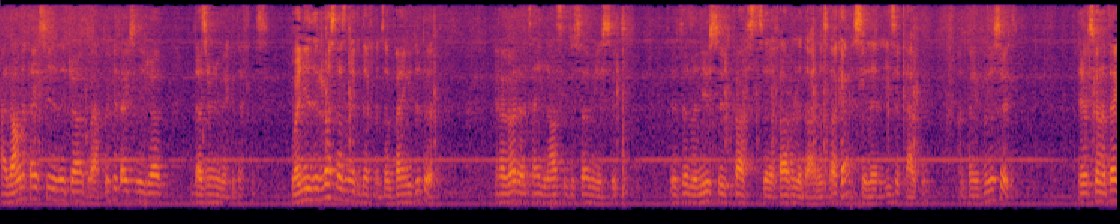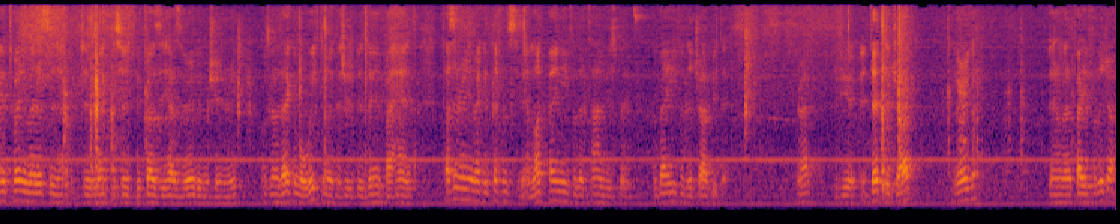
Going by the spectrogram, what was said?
How long it takes you to do the job, how quick it takes you to do the job, doesn't really make a difference. When you did it, it doesn't make a difference. I'm paying you to do it. If I go to a tailor and ask him to sew me a suit, so it says a new suit costs uh, $500. Okay, so then he's a captain. I'm paying for the suit. If it's going to take him 20 minutes to, to make the suit because he has very good machinery, or it's going to take him a week to make the suit because he's doing it by hand, it doesn't really make a difference to me. I'm not paying you for the time you spent. I'm paying you for the job you did. Right? If you did the job, very good. Then I'm going to pay you for the job.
